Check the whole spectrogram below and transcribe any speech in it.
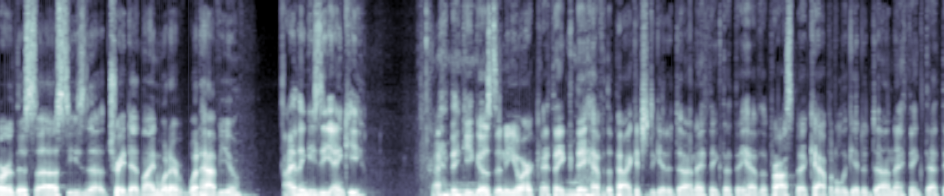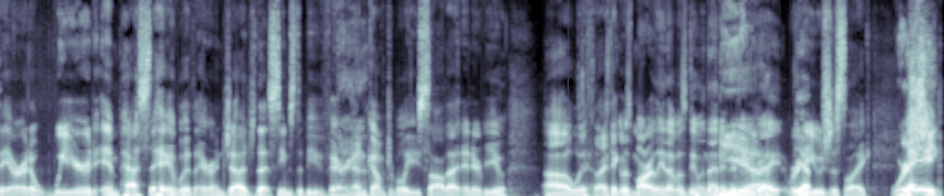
or this uh, season uh, trade deadline, whatever, what have you, I think he's a Yankee. I think he goes to New York. I think they have the package to get it done. I think that they have the prospect capital to get it done. I think that they are at a weird impasse with Aaron Judge that seems to be very uncomfortable. You saw that interview uh, with I think it was Marley that was doing that interview, Yeah. right? Where Yep. he was just like, Where "Hey,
